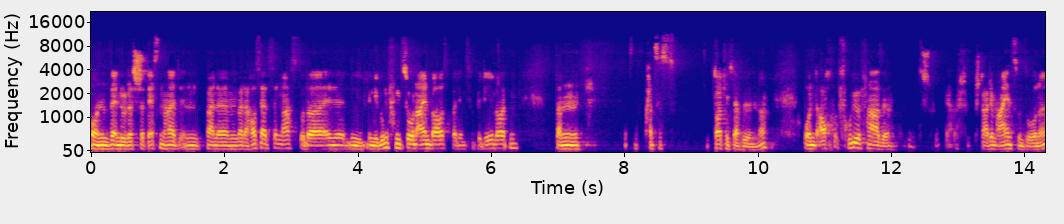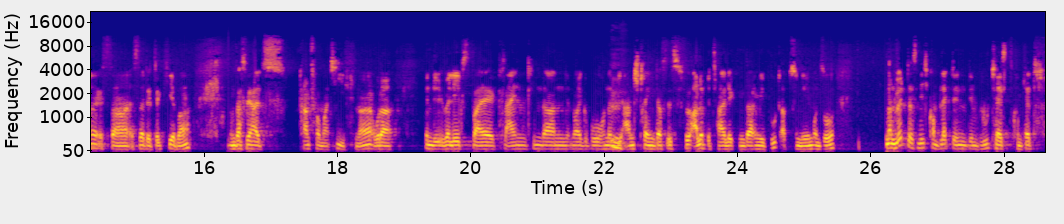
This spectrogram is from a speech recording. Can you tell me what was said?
Und wenn du das stattdessen halt in, bei, eine, bei der Hausärztin machst oder in, in die Lungenfunktion einbaust bei den CPD-Leuten, dann kannst du es deutlich erhöhen. Ne? Und auch frühe Phase, ja, Stadium 1 und so, ne, ist da, ist da detektierbar. Und das wäre halt transformativ. Ne? Oder wenn du überlegst, bei kleinen Kindern, Neugeborenen, wie mhm. anstrengend das ist für alle Beteiligten, da irgendwie Blut abzunehmen und so man wird das nicht komplett den, den Bluttest komplett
